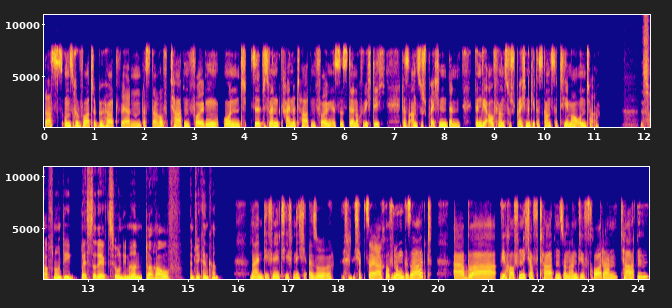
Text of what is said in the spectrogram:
dass unsere Worte gehört werden, dass darauf Taten folgen. Und selbst wenn keine Taten folgen, ist es dennoch wichtig, das anzusprechen. Denn wenn wir aufhören zu sprechen, geht das ganze Thema unter. Ist Hoffnung die beste Reaktion, die man darauf entwickeln kann? Nein, definitiv nicht. Also ich habe zwar ja Hoffnung gesagt, aber wir hoffen nicht auf Taten, sondern wir fordern Taten.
